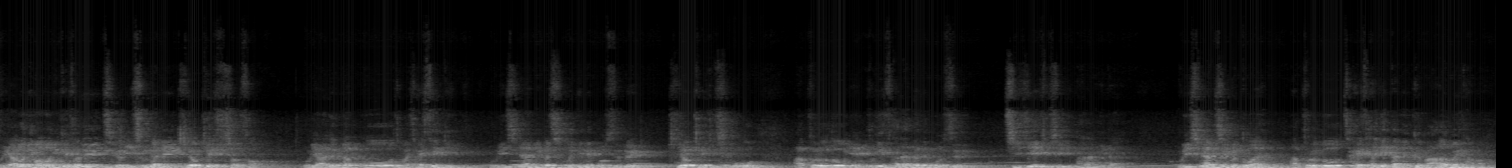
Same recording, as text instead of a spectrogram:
우리 아버님 어머님께서는 지금 이 순간을 기억해 주셔서 우리 아름답고 정말 잘생긴 우리 신랑님과 신부님의 모습을 기억해 주시고 앞으로도 예쁘게 살아가는 모습 지지해 주시기 바랍니다. 우리 신랑 신부 또한 앞으로도 잘 살겠다는 그 마음을 담아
